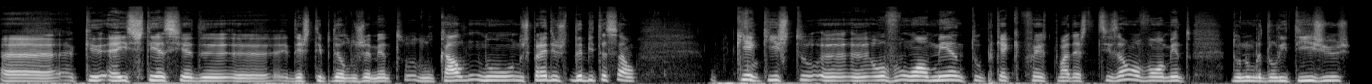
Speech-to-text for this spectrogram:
ah, que a existência de, ah, deste tipo de alojamento local no- nos prédios de habitação. O que é que isto ah, houve um aumento? Porque é que foi tomada esta decisão? Houve um aumento do número de litígios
